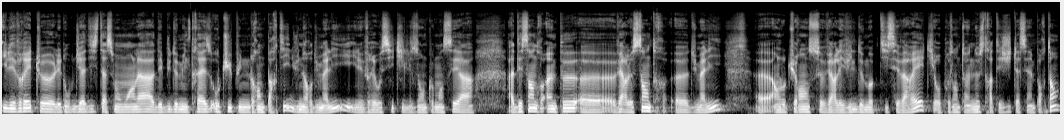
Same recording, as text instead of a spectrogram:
il est vrai que les groupes djihadistes à ce moment-là, début 2013, occupent une grande partie du nord du Mali. Il est vrai aussi qu'ils ont commencé à, descendre un peu euh, vers le centre euh, du Mali, en l'occurrence vers les villes de Mopti Sévaré, qui représentent un nœud stratégique assez important.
